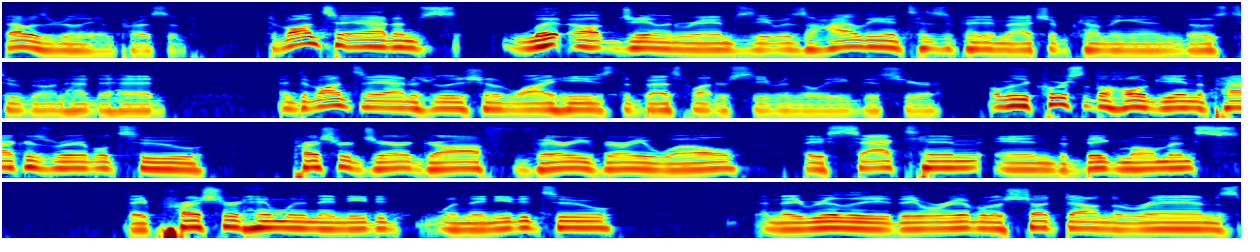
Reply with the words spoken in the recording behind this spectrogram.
that was really impressive. Davante Adams lit up Jalen Ramsey. It was a highly anticipated matchup coming in, those two going head to head. And Davante Adams really showed why he's the best wide receiver in the league this year. Over the course of the whole game, the Packers were able to pressure Jared Goff very, very well. They sacked him in the big moments. They pressured him when they needed when they needed to, and they really they were able to shut down the Rams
